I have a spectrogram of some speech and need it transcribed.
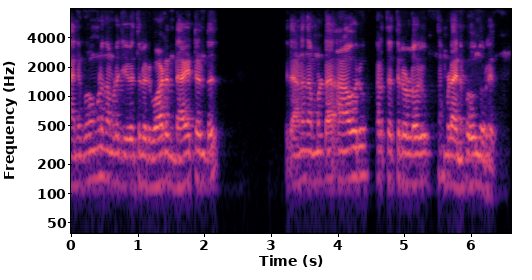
അനുഭവങ്ങൾ നമ്മുടെ ജീവിതത്തിൽ ഒരുപാട് ഉണ്ടായിട്ടുണ്ട്. ഇതാണ് നമ്മളുടെ ആ ഒരു അർത്ഥത്തിലുള്ള ഒരു നമ്മുടെ അനുഭവം എന്ന് പറയുന്നത്.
